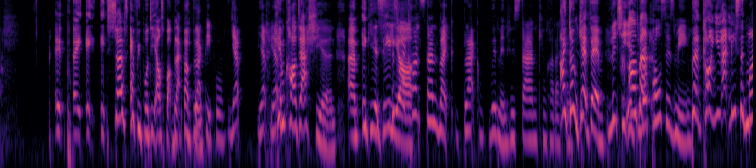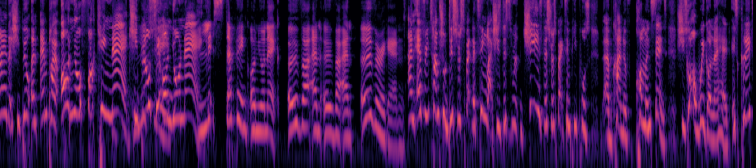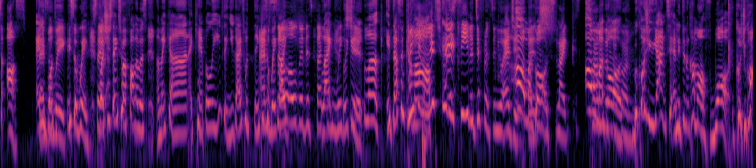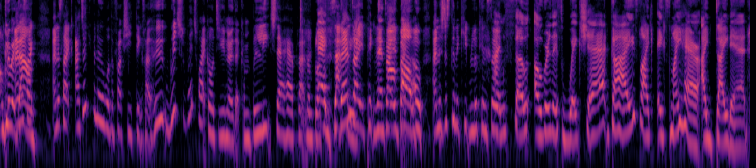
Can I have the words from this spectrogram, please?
It, it it serves everybody else but black but people. black people. Yep. Yep. Yep. Kim Kardashian, um, Iggy why I can't stand like black women who stand Kim Kardashian. I don't get them. Literally, it Oh, but- repulses me. But can't you at least admire that she built an empire on your fucking neck? She built it Literally. on your neck. Lit stepping on your neck over and over and over again. and every time she'll disrespect the thing, like she's dis- she is disrespecting people's um, kind of common sense. She's got a wig on her head. It's clear to us. There's a wig. It's a wig. So- but she's saying to her followers, "Oh my god, I can't believe that you guys would think it's I'm a wig." so like, over this fucking like wig look, shit. look, it doesn't come off. We can literally see the difference in your edges. Oh my. God. Like, Oh my god! Because you yanked it and it didn't come off. What? Because you can't glue it and down. it's like, and it's like, I don't even know what the fuck she thinks. Like, who, which, which white girl do you know that can bleach their hair platinum blonde, Exactly. then dye it pink, then dye it back? Oh. Oh, and it's just gonna keep looking so. I'm so over this wig shit, guys. Like, it's my hair. I dyed it.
